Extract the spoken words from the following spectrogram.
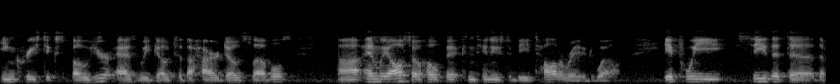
increased exposure as we go to the higher dose levels. Uh, and we also hope it continues to be tolerated well. If we see that the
